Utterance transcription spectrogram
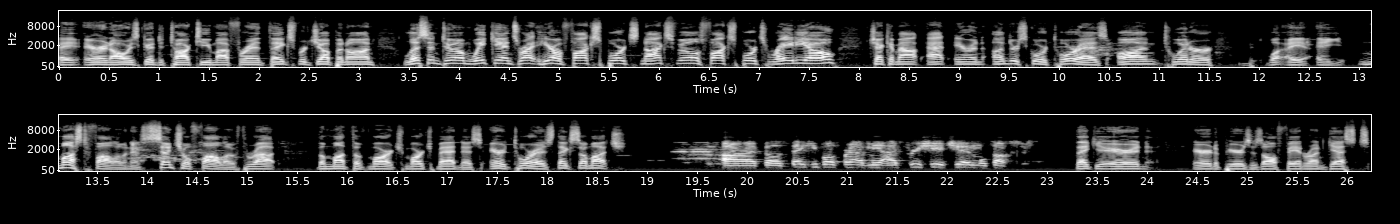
Hey, Aaron, always good to talk to you, my friend. Thanks for jumping on. Listen to him weekends right here on Fox Sports Knoxville, Fox Sports Radio. Check him out at Aaron underscore Torres on Twitter. What a, a must follow, an essential follow throughout the month of March, March Madness. Aaron Torres, thanks so much. All right, fellas. Thank you both for having me. I appreciate you, and we'll talk soon. Thank you, Aaron. Aaron appears as all fan run guests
